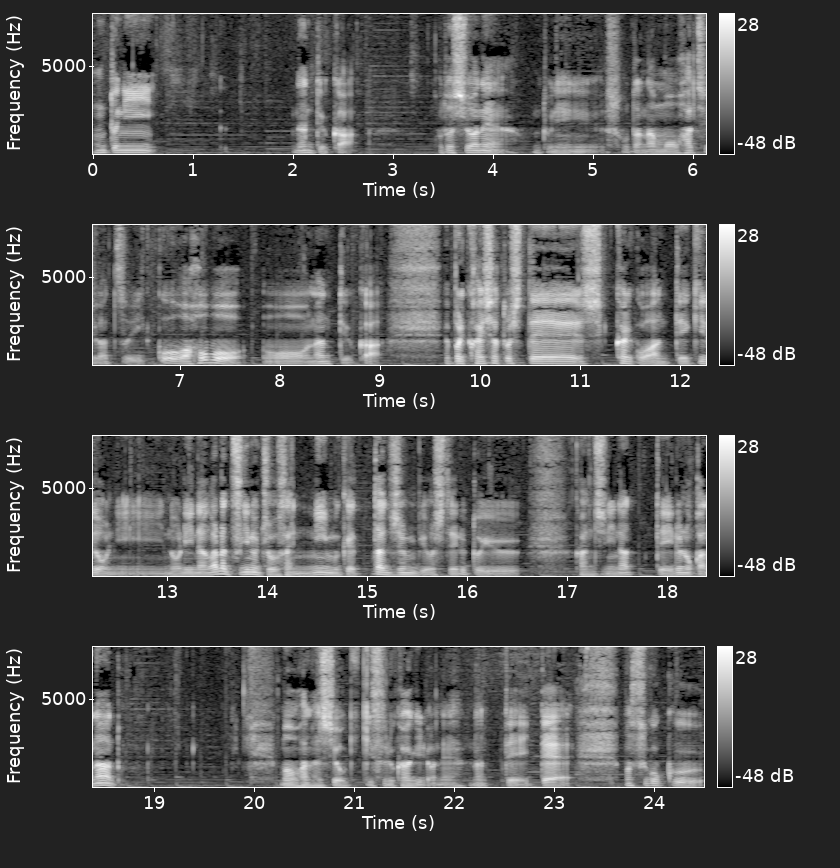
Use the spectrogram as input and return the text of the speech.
本当に、なんていうか、今年はね、本当に、そうだな、もう8月以降はほぼ、なんていうか、やっぱり会社としてしっかりこう安定軌道に乗りながら次の挑戦に向けた準備をしているという感じになっているのかなと。まあお話をお聞きする限りはね、なっていて、まあ、すごく、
